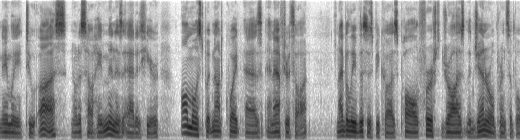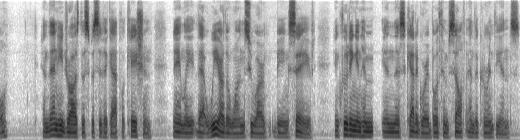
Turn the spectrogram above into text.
namely to us, notice how hemin is added here, almost but not quite as an afterthought. And I believe this is because Paul first draws the general principle and then he draws the specific application, namely that we are the ones who are being saved, including in him in this category both himself and the Corinthians.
